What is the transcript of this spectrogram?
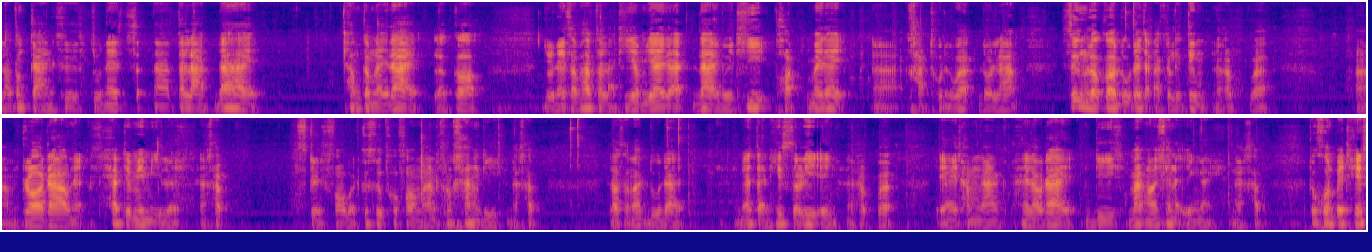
เราต้องการคืออยู่ในตลาดได้ ทำกำไรได้ แล้วก็อยู่ในสภาพตลาดที่ย่ำแย่ได้ โดยที่พอร์ตไม่ได้ขาดทุนหรือว่าโดนล้าง ซึ่งเราก็ดูได้จากอัลกอริทึมนะครับว่า draw down เนี่ยแทบจะไม่มีเลยนะครับ straight forward ก็คือ performance ค่อนข้างดีนะครับ เราสามารถดูได้แม้แต่ history เองนะครับว่า AI ทำงานให้เราได้ดีมากน้อยแค่ไหนยังไงนะครับ ทุกคนไปเทส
